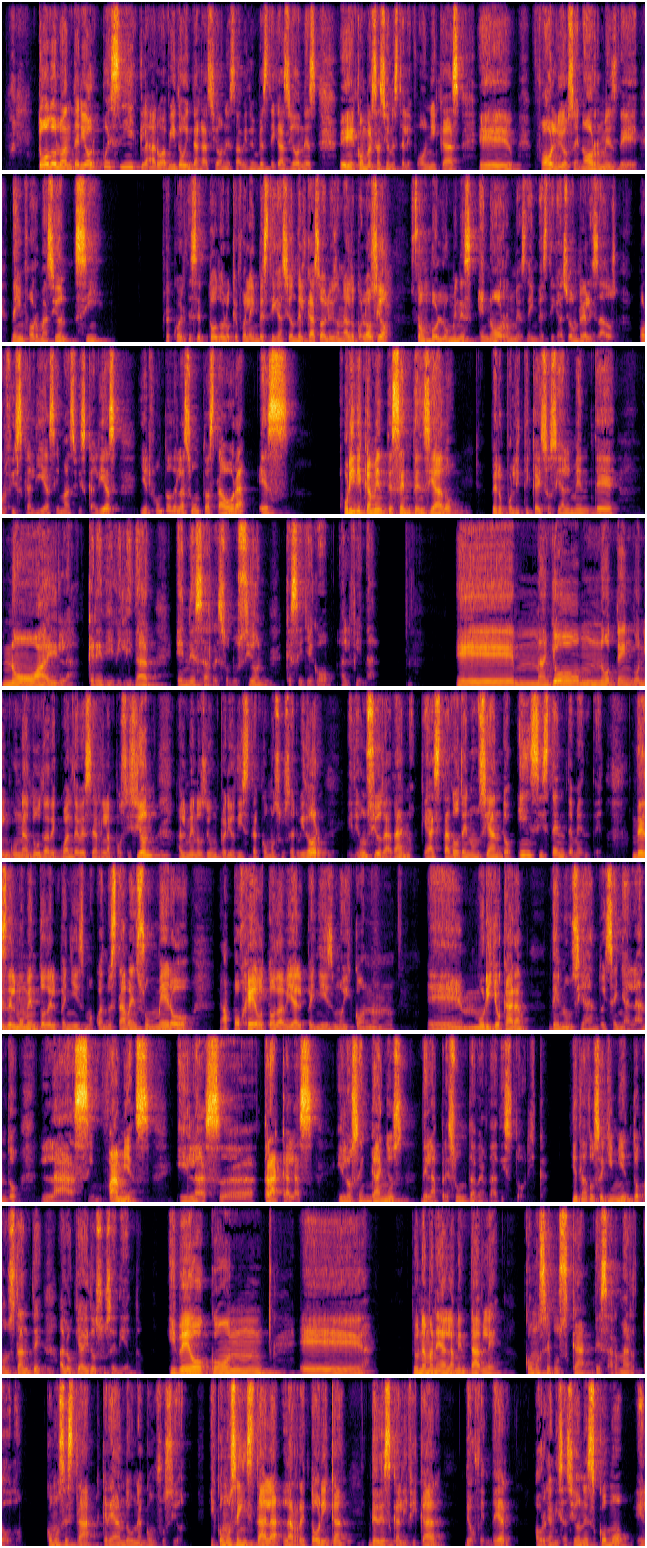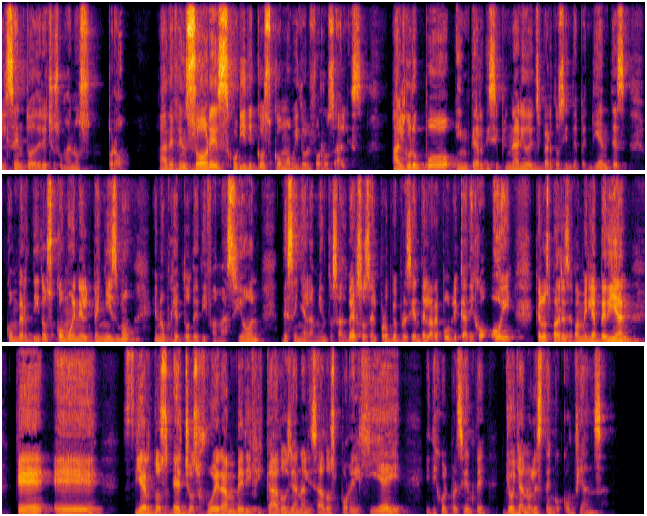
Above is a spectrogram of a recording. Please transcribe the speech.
Todo lo anterior, pues sí, claro, ha habido indagaciones, ha habido investigaciones, eh, conversaciones telefónicas, eh, folios enormes de, de información, sí, Recuérdese todo lo que fue la investigación del caso de Luis Donaldo Colosio. Son volúmenes enormes de investigación realizados por fiscalías y más fiscalías y el fondo del asunto hasta ahora es jurídicamente sentenciado, pero política y socialmente no hay la credibilidad en esa resolución que se llegó al final. Eh, yo no tengo ninguna duda de cuál debe ser la posición, al menos de un periodista como su servidor y de un ciudadano que ha estado denunciando insistentemente desde el momento del peñismo, cuando estaba en su mero apogeo todavía el peñismo y con eh, Murillo Karam, denunciando y señalando las infamias y las uh, trácalas y los engaños de la presunta verdad histórica. Y he dado seguimiento constante a lo que ha ido sucediendo. Y veo con, eh, de una manera lamentable, cómo se busca desarmar todo, cómo se está creando una confusión y cómo se instala la retórica de descalificar, de ofender a organizaciones como el Centro de Derechos Humanos PRO, a defensores jurídicos como Vidulfo Rosales, al grupo interdisciplinario de expertos independientes, convertidos como en el peñismo en objeto de difamación, de señalamientos adversos. El propio presidente de la República dijo hoy que los padres de familia pedían que eh, ciertos hechos fueran verificados y analizados por el GIEI. Y dijo el presidente, yo ya no les tengo confianza.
